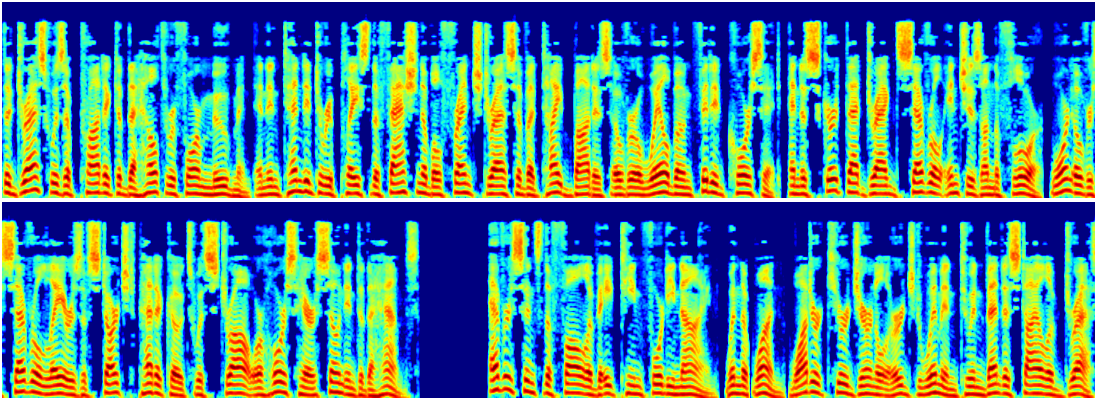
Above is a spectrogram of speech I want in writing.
The dress was a product of the health reform movement and intended to replace the fashionable French dress of a tight bodice over a whalebone-fitted corset, and a skirt that dragged several inches on the floor, worn over several layers of starched petticoats with straw or horsehair sewn into the hems. Ever since the fall of 1849, when the one Water Cure Journal urged women to invent a style of dress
